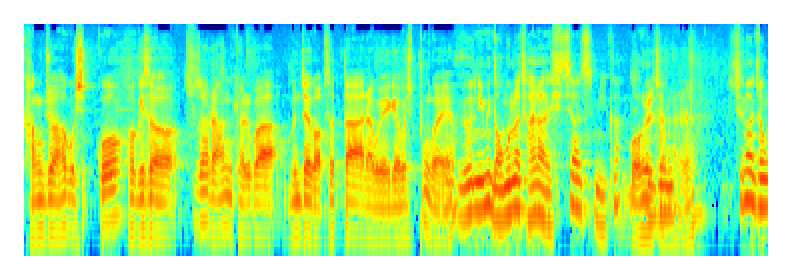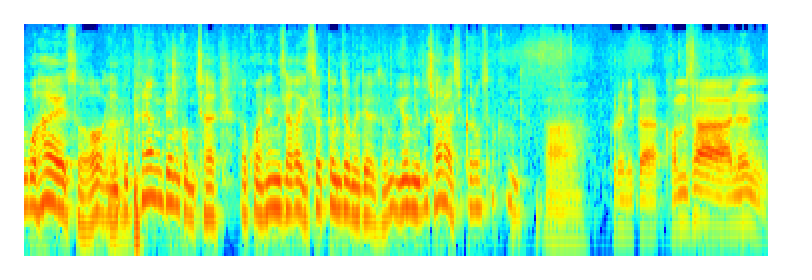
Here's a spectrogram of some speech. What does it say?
강조하고 싶고 거기서 수사를 한 결과 문제가 없었다라고 얘기하고 싶은 거예요. 의원님이 너무나 잘 아시지 않습니까? 뭘잘 정- 알아요? 지난 정부 하에서 네. 일부 편향된 검찰권 행사가 있었던 점에 대해서는 위원님도 잘 아실 거라고 생각합니다. 아, 그러니까 검사는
